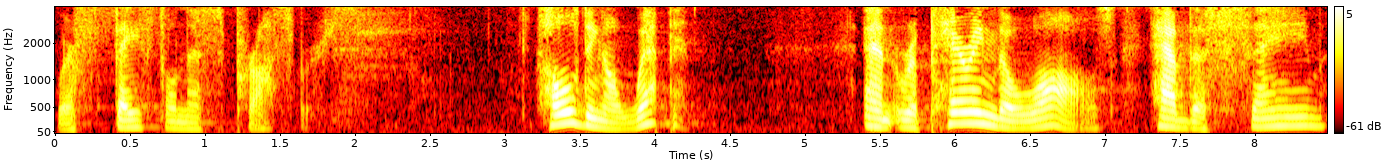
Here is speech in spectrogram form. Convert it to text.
where faithfulness prospers. Holding a weapon and repairing the walls have the same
